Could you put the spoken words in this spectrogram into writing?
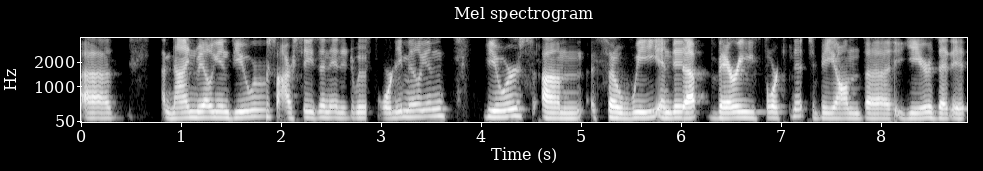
uh, 9 million viewers. Our season ended with 40 million viewers. Um, so we ended up very fortunate to be on the year that it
